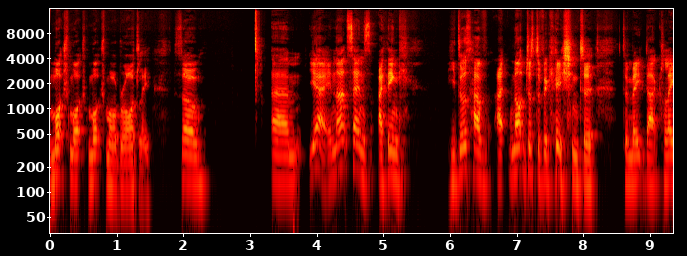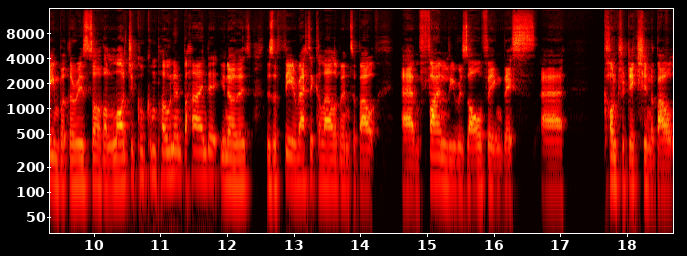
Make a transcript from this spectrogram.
much, much, much more broadly. So, um, yeah, in that sense, I think he does have uh, not justification to to make that claim, but there is sort of a logical component behind it. You know, there's there's a theoretical element about um, finally resolving this uh, contradiction about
